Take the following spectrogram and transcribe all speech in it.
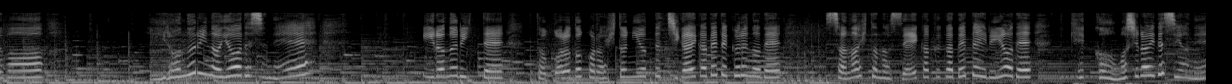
れは色塗りのようですね。色塗りってところどころ人によって違いが出てくるのでその人の性格が出ているようで結構面白いですよね。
